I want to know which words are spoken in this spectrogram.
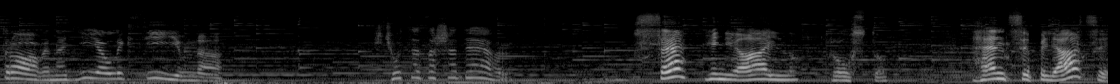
страви, Надія Олексіївна. Що це за шедевр? Все геніально просто. Генцепляци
